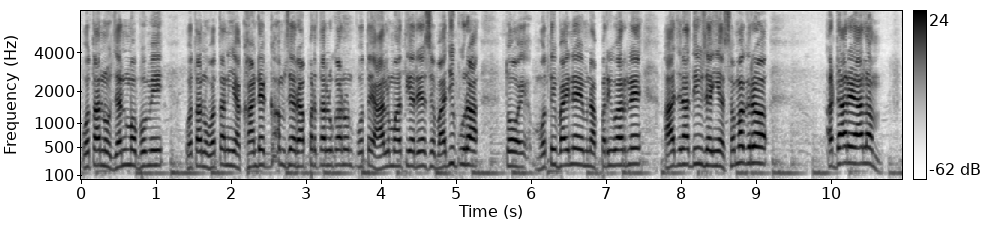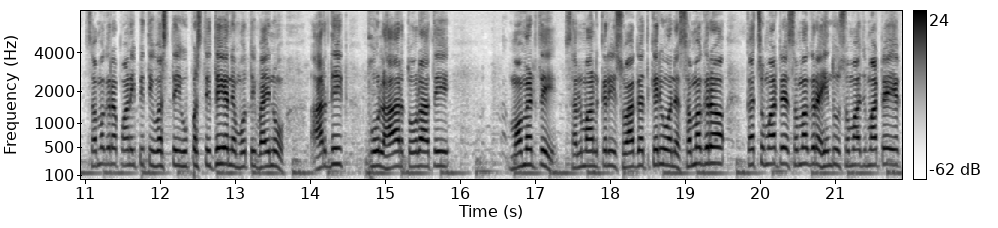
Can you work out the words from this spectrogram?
પોતાનું જન્મભૂમિ, પોતાનું વતન અહીંયા ખાંડેક ગામ છે, રાપર તાલુકાનું પોતે હાલમાં અત્યારે રહેશે બાજીપુરા. તો મોતીભાઈને એમના પરિવારને આજના દિવસે અહીંયા સમગ્ર અઢારે આલમ, સમગ્ર પાણી પીતી વસ્તી ઉપસ્થિત થઈ અને મોતીભાઈનું હાર્દિક ફૂલ હાર તોલાથી મોમેન્ટથી સન્માન કરી, સ્વાગત કર્યું અને સમગ્ર કચ્છ માટે, સમગ્ર હિન્દુ સમાજ માટે એક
